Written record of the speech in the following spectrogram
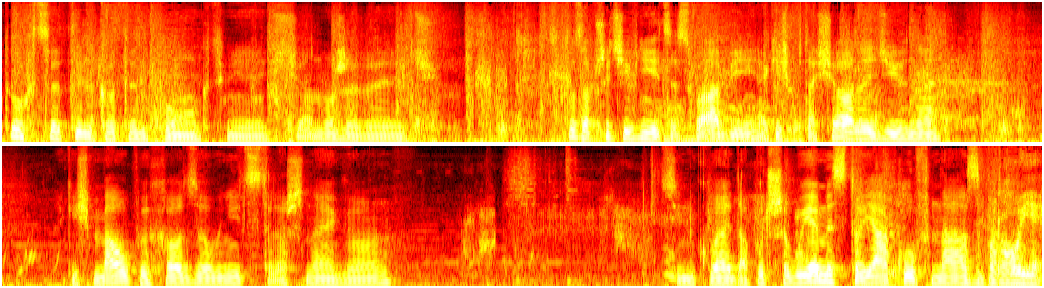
Tu chcę tylko ten punkt mieć. On może być. To za przeciwnicy? Słabi. Jakieś ptasiory dziwne. Jakieś małpy chodzą, nic strasznego. Cinqueda. Potrzebujemy stojaków na zbroję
